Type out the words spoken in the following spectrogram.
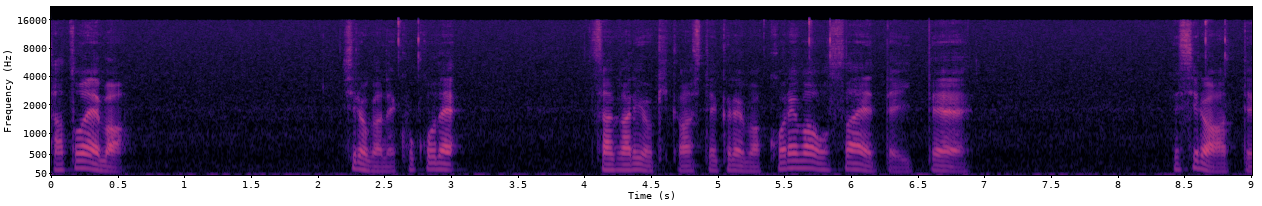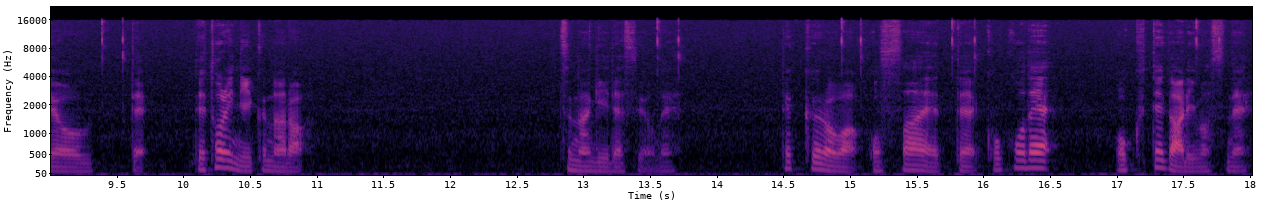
例えば白がねここで下がりを利かしてくればこれは押さえていてで白は当てを打ってで取りに行くならつなぎですよね。で黒は押さえてここで置く手がありますね。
